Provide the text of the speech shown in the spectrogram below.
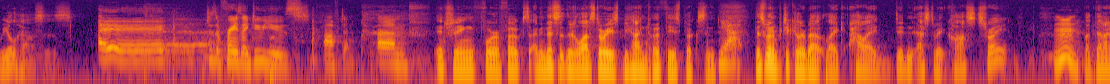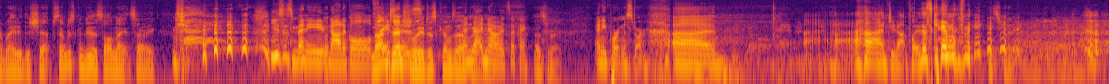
wheelhouses. Hey, which is a phrase I do use often. Um, Interesting for folks. I mean, this is there's a lot of stories behind both these books, and Yeah. this one in particular about like how I didn't estimate costs right. Mm. But then I righted the ship. So I'm just gonna do this all night. Sorry, Uses many nautical not phrases. intentionally. It just comes out. And, no, it's okay. That's right. Any port in a storm. Uh, do not play this game with me. Right.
